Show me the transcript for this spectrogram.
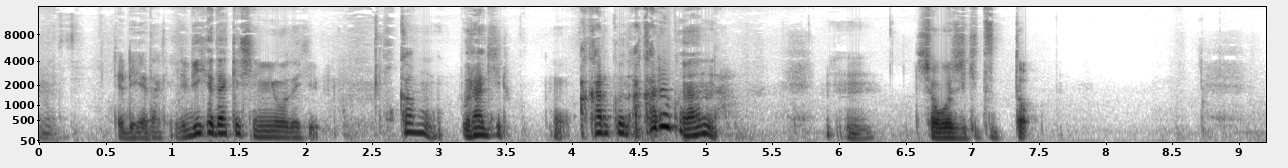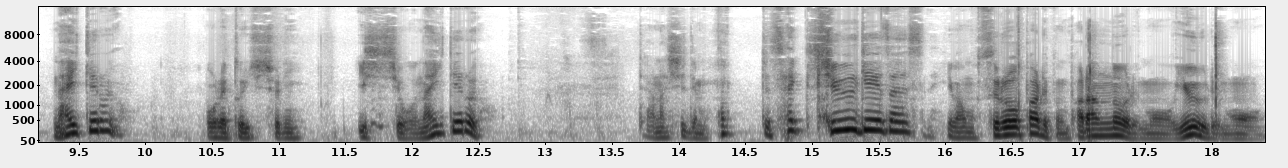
うん。レディヘだけ。レディヘだけ信用できる。他も裏切る。もう明るく、明るくなんな。うん。正直ずっと。泣いてろよ。俺と一緒に。一生泣いてろよ。って話でも、ほんと、最近、シューゲーザーですね。今もうスローパルプもパランノールもユールも、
